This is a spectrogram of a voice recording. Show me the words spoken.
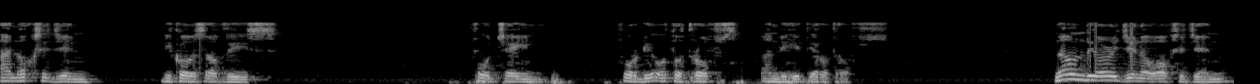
and oxygen because of this food chain for the autotrophs and the heterotrophs. Now the origin of oxygen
